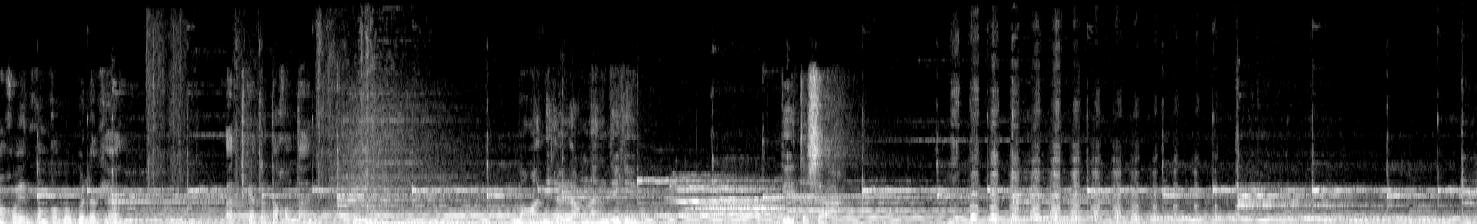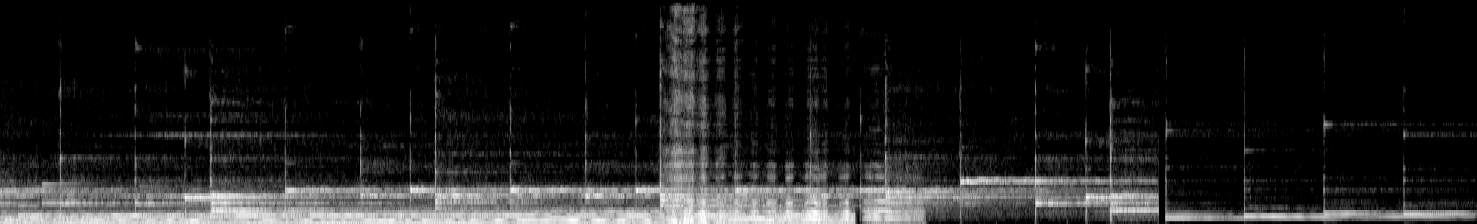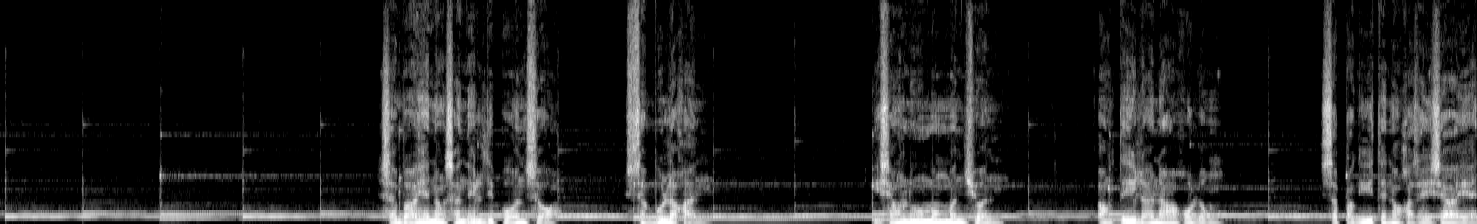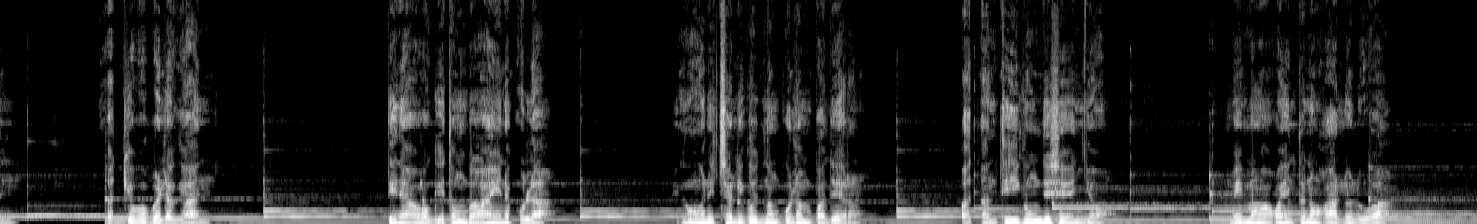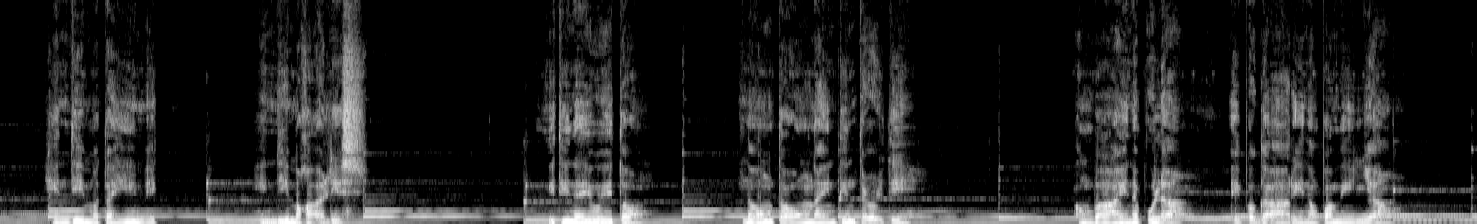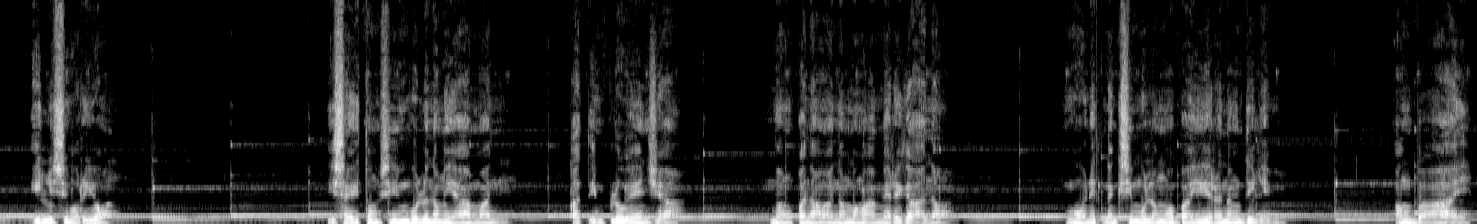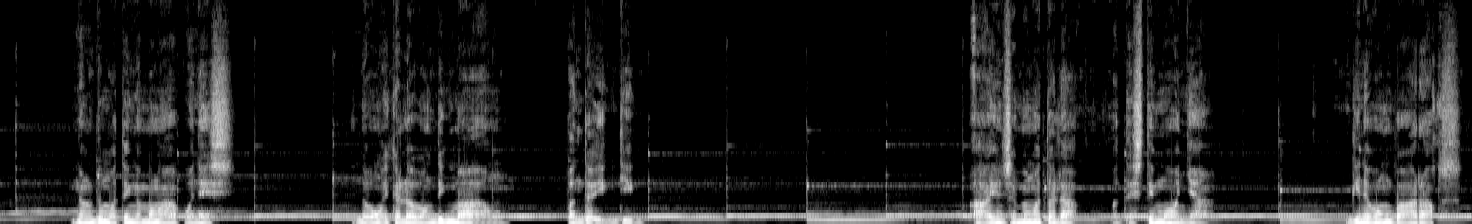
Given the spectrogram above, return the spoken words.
mga kwentong kababalaghan at katatakutan. Mga nilalang ng dilim dito sa Sa bayan ng San Ildefonso, sa Bulacan, isang lumang mansyon ang tila nakakulong sa pagitan ng kasaysayan at kababalaghan. Tinawag itong bahay na pula. Ngunit sa likod ng pulang pader at antigong disenyo, may mga kwento ng kaluluwa. Hindi matahimik, hindi makaalis. Itinayo ito noong taong 1930. Ang bahay na pula ay pag-aari ng pamilya Ilusorio. Isa itong simbolo ng yaman at impluensya noong panahon ng mga Amerikano. Ngunit nagsimulang mabahira ng dilim ang bahay nang dumating ang mga Hapones noong ikalawang digmaang pandaigdig. Ayon sa mga tala at testimonya, ginawang barracks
